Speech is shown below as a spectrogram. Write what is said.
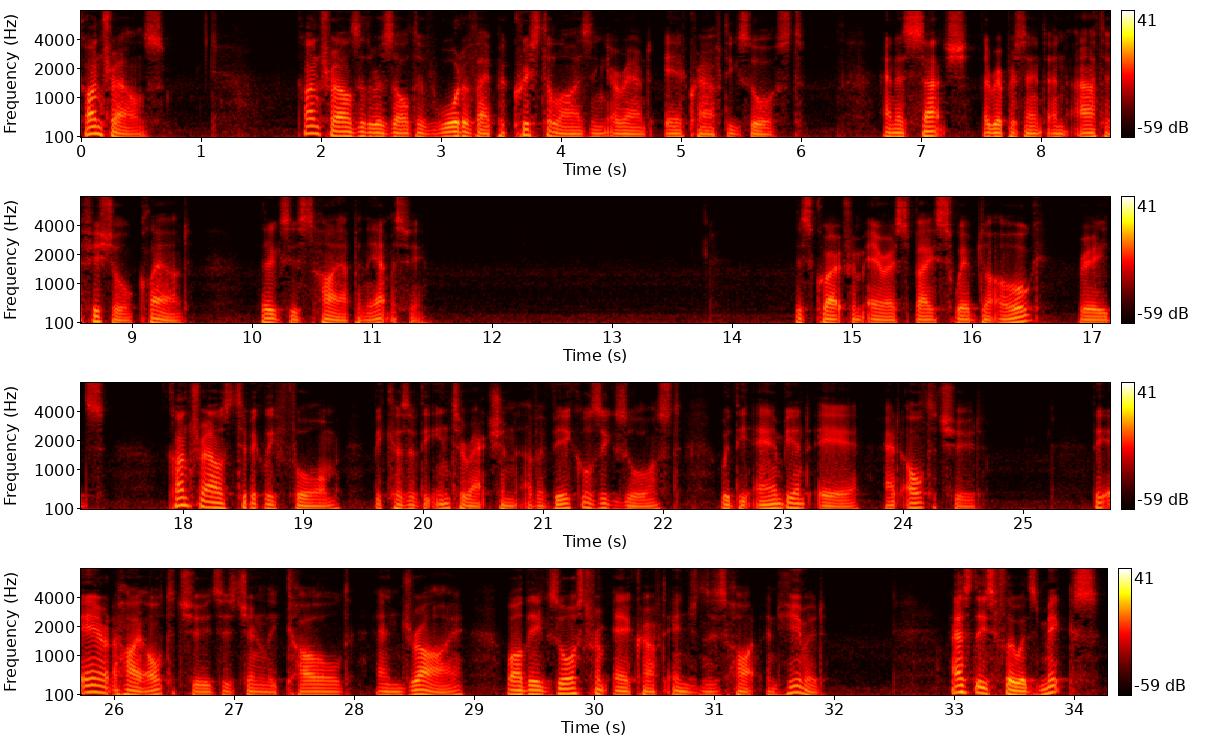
Contrails. Contrails are the result of water vapour crystallising around aircraft exhaust, and as such they represent an artificial cloud that exists high up in the atmosphere. This quote from aerospaceweb.org reads Contrails typically form because of the interaction of a vehicle's exhaust with the ambient air at altitude. The air at high altitudes is generally cold and dry, while the exhaust from aircraft engines is hot and humid. As these fluids mix,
